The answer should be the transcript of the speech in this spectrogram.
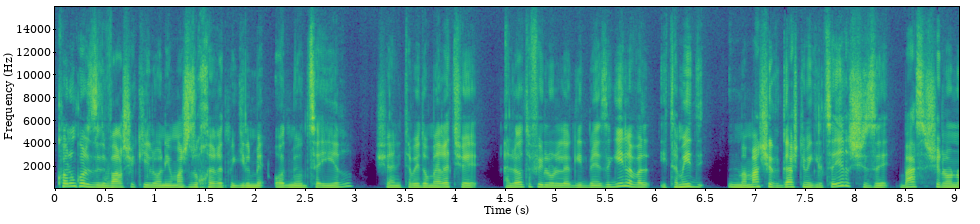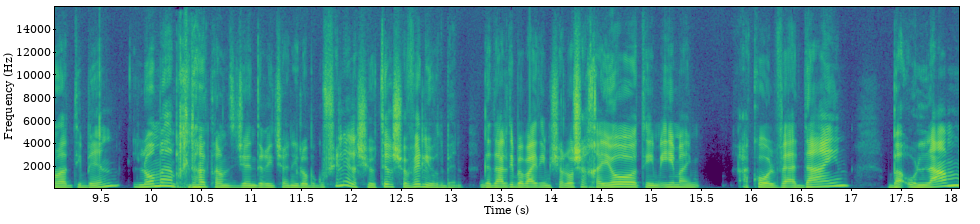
קודם כל זה דבר שכאילו אני ממש זוכרת מגיל מאוד מאוד צעיר, שאני תמיד אומרת שאני לא יודעת אפילו להגיד מאיזה גיל, אבל היא תמיד, ממש הרגשתי מגיל צעיר שזה באסה שלא נולדתי בן, לא מהבחינה הטרנסג'נדרית שאני לא בגוף שלי, אלא שיותר שווה להיות בן. גדלתי בבית עם שלוש אחיות, עם אימא, עם הכל, ועדיין בעולם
